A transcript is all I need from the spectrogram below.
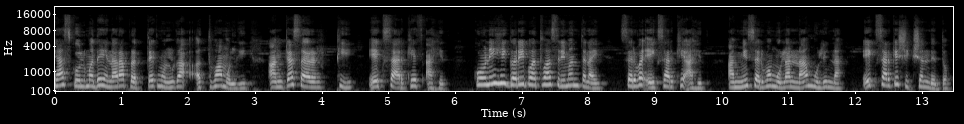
ह्या स्कूलमध्ये येणारा प्रत्येक मुलगा अथवा मुलगी आमच्यासाठी एकसारखेच आहेत. कोणीही गरीब अथवा श्रीमंत नाही. सर्व एकसारखे आहेत. आम्ही सर्व मुलांना मुलींना एकसारखे शिक्षण देतो.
